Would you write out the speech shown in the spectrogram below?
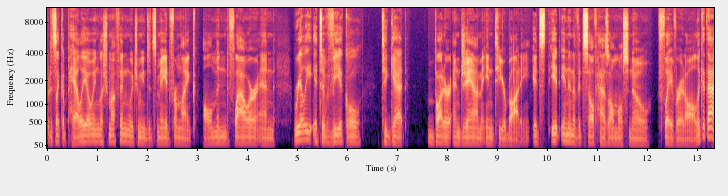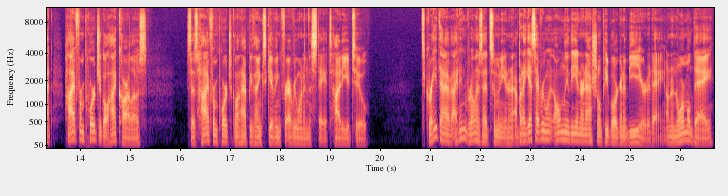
But it's like a paleo English muffin, which means it's made from like almond flour, and really, it's a vehicle to get butter and jam into your body. It's it in and of itself has almost no flavor at all. Look at that. Hi from Portugal. Hi Carlos. Says hi from Portugal and happy Thanksgiving for everyone in the states. Hi to you too. It's great that I've, I did not realize I had so many internet, but I guess everyone, only the international people are going to be here today. On a normal day,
